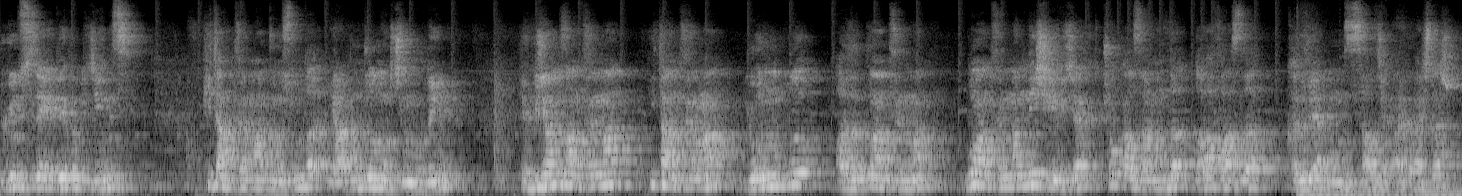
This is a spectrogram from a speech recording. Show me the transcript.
Bugün size evde yapabileceğiniz hit antrenman konusunda yardımcı olmak için buradayım. Yapacağımız antrenman hit antrenman, yoğunluklu, aralıklı antrenman. Bu antrenman ne işe yarayacak? Çok az zamanda daha fazla kalori yapmamızı sağlayacak arkadaşlar.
